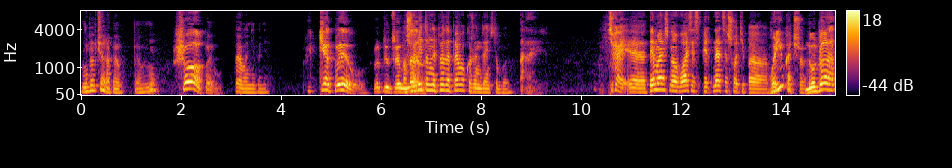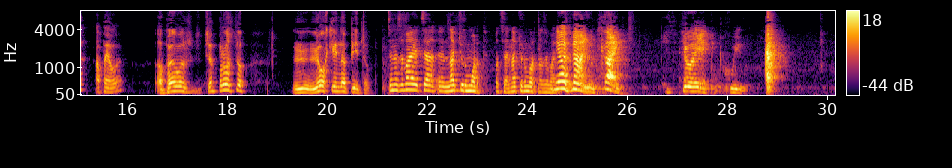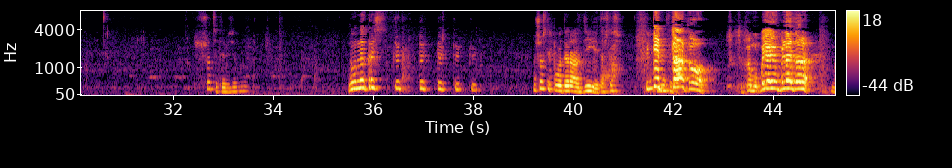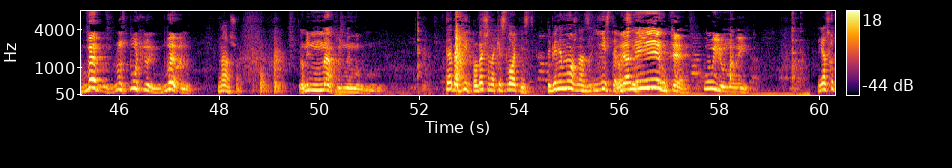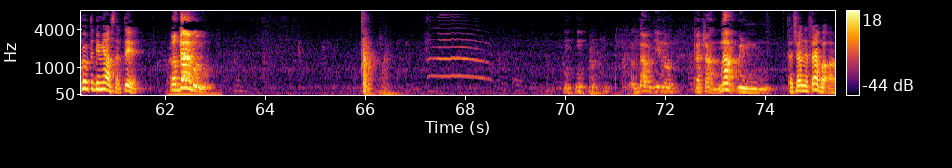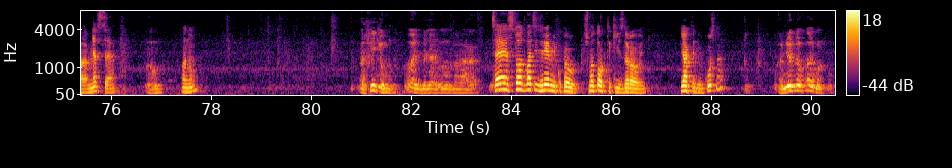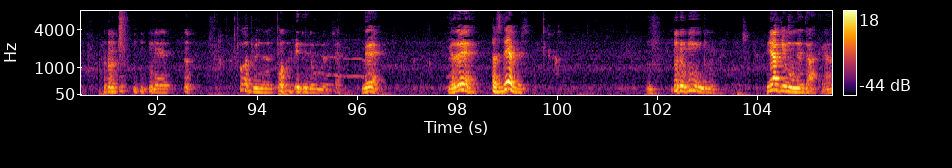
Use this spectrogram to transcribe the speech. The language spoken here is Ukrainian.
Ніби вчора пив. Пиво, ні? Що пив? Пиво ніби ні. Яке пиво? Що ти це А що мелиш? літом не пили пиво кожен день з тобою? Ай. Чекай, е, ти маєш на увазі спиртне це що, типа горівка чи що? Ну да. А пиво? А пиво ж це просто легкий напіток. Це називається е, натюрморт. Оце, натюрморт називається. Я знаю, стай. Чоловік хуй. Що це ти взяв? Ну не крас... Ну що ж ти повитирав, діє? Та що ж... Іди тато! Кому? Бо я його, блядь, зараз вив... розпущу і вивену. Нащо? А він нахуй не нужен. В тебе, дід, повишена кислотність. Тобі не можна з- їсти оці. Я не їм це. Хую малий. Я ж купив тобі м'ясо, ти. А де воно? Дав діду качан, нахуй. мені. Качан не треба, а м'ясце. Ага. А ну. А скільки воно? Ой, блядь, воно зараз. Це 120 гривень купив шматок такий здоровий. Як тобі вкусно? Конечно, фармаку. От він, от він любиться. Де? Де? Та ж дивлюсь. Як йому не дати, а?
